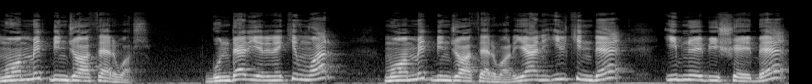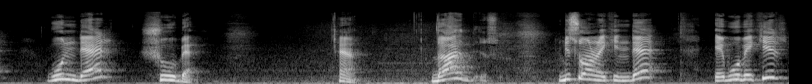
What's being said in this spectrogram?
Muhammed bin Cafer var. Gunder yerine kim var? Muhammed bin Cafer var. Yani ilkinde İbn Ebi Şeybe, Gunder, Şube. He. Daha bir sonrakinde Ebu Bekir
